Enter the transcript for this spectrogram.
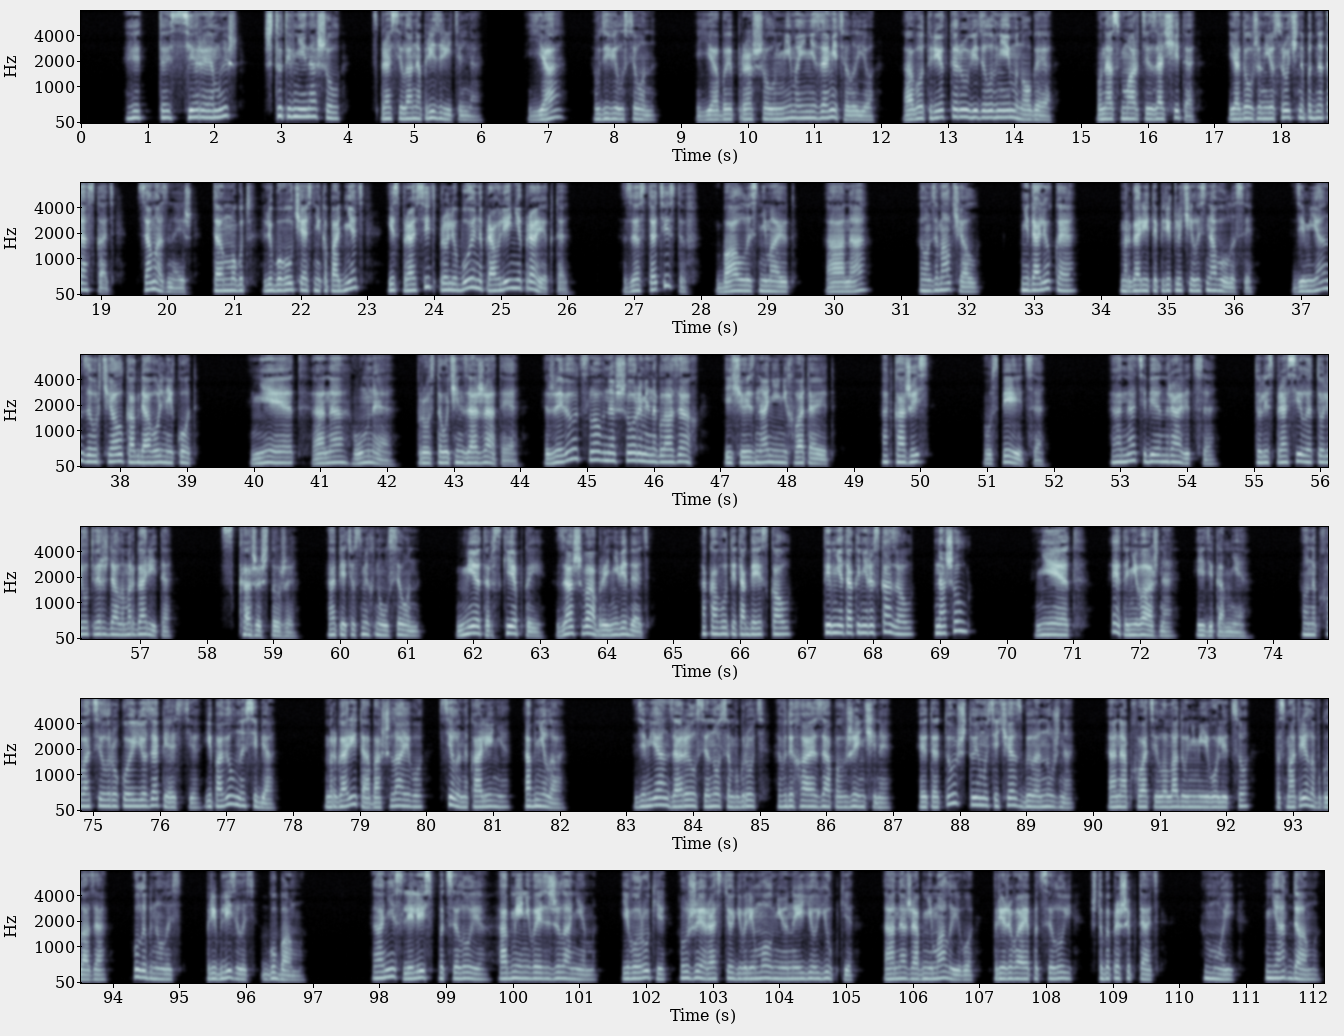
«Это серая мышь? Что ты в ней нашел?» – спросила она презрительно. «Я?» – удивился он. «Я бы прошел мимо и не заметил ее, а вот ректор увидел в ней многое. У нас в марте защита, я должен ее срочно поднатаскать. Сама знаешь, там могут любого участника поднять и спросить про любое направление проекта. За статистов баллы снимают, а она...» Он замолчал. «Недалекая?» Маргарита переключилась на волосы. Демьян заурчал, как довольный кот. «Нет, она умная, просто очень зажатая. Живет словно шорами на глазах, еще и знаний не хватает». «Откажись». «Успеется». «Она тебе нравится», то ли спросила, то ли утверждала Маргарита. «Скажешь тоже», – опять усмехнулся он. «Метр с кепкой, за шваброй не видать». «А кого ты тогда искал? Ты мне так и не рассказал. Нашел?» «Нет, это не важно. Иди ко мне». Он обхватил рукой ее запястье и повел на себя. Маргарита обошла его, села на колени, обняла. Демьян зарылся носом в грудь, вдыхая запах женщины. Это то, что ему сейчас было нужно. Она обхватила ладонями его лицо, посмотрела в глаза, улыбнулась, приблизилась к губам. Они слились в поцелуе, обмениваясь желанием. Его руки уже расстегивали молнию на ее юбке, а она же обнимала его, прерывая поцелуй, чтобы прошептать «Мой, не отдам».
